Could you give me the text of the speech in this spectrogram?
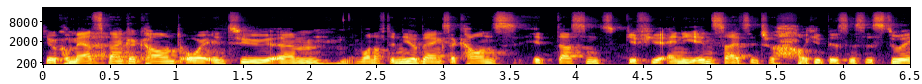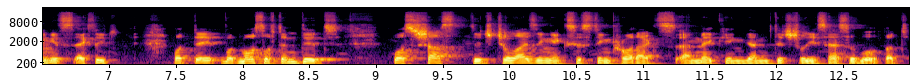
your Commerzbank account or into um, one of the neobanks accounts it doesn't give you any insights into how your business is doing. It's actually what they what most of them did was just digitalizing existing products and making them digitally accessible. But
